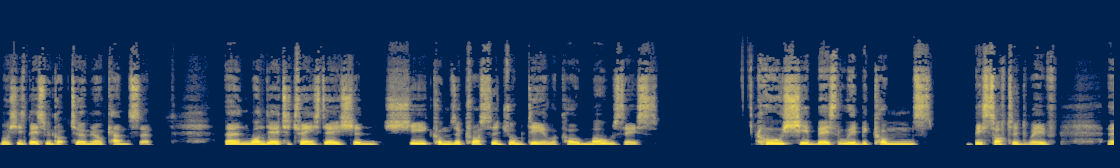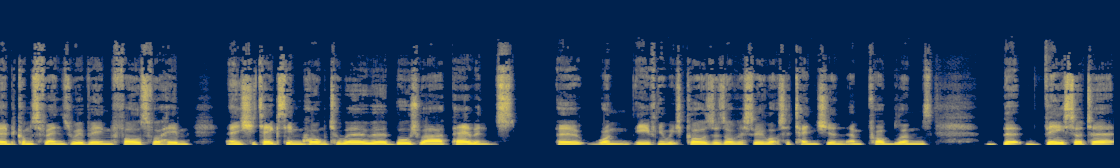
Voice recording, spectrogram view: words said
Well, she's basically got terminal cancer. And one day at a train station, she comes across a drug dealer called Moses, who she basically becomes besotted with, uh, becomes friends with him, falls for him, and she takes him home to her uh, bourgeois parents uh, one evening, which causes obviously lots of tension and problems. But they sort of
